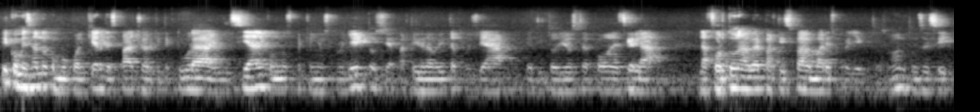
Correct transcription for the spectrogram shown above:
y comenzando como cualquier despacho de arquitectura inicial con unos pequeños proyectos, y a partir de ahorita pues ya, bendito Dios, te puedo decir la, la fortuna de haber participado en varios proyectos, ¿no? Entonces sí.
